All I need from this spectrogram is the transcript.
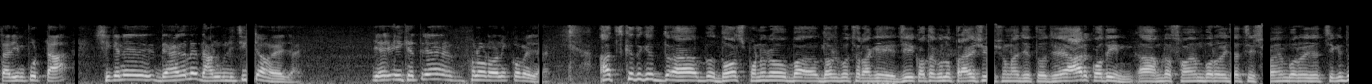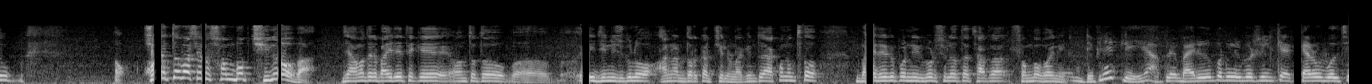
তার ইনপুটটা সেখানে দেখা গেলে ধানগুলি চিটা হয়ে যায়। এই ক্ষেত্রে ফলন অনেক কমে যায়। আজকে থেকে দশ, পনেরো বা দশ বছর আগে যে কথাগুলো প্রায়শই শোনা যেত যে আর কদিন আমরা স্বয়ম্বর হয়ে যাচ্ছি, স্বয়ম্বর হয়ে যাচ্ছি, কিন্তু হয়তো বা সেটা সম্ভব ছিল বা। যে আমাদের বাইরে থেকে অন্তত এই জিনিসগুলো আনার দরকার ছিল না। কিন্তু এখনও তো বাইরের উপর নির্ভরশীলতা ছাড়া সম্ভব হয়নি। ডেফিনেটলি আপনি বাইরের উপর নির্ভরশীল কেন বলছি?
